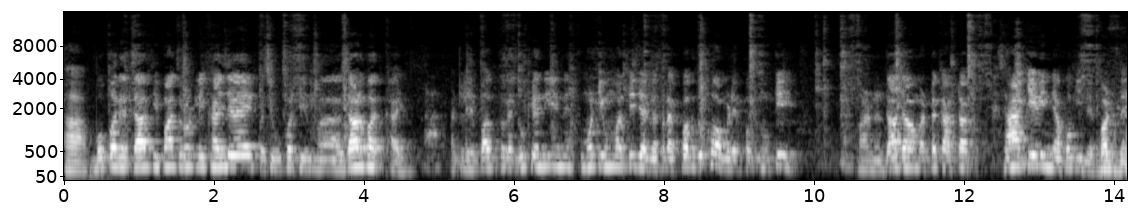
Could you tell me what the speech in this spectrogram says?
હા. બપોરે ચારથી પાંચ રોટલી ખાઈ જાય પછી ઉપરથી દાળ ભાત ખાય. એટલે પગ તો કઈ દુખે નહીં ને. મોટી ઉંમર થઈ જાય એટલે થોડાક પગ દુખવા મળે પગનું કે. પણ દાદામાં ટકા ટક. જ્યાં કેવી ત્યાં પગી જાય. પડ દે.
